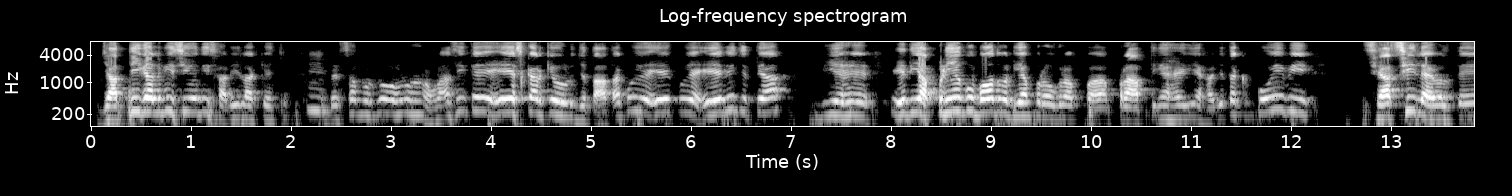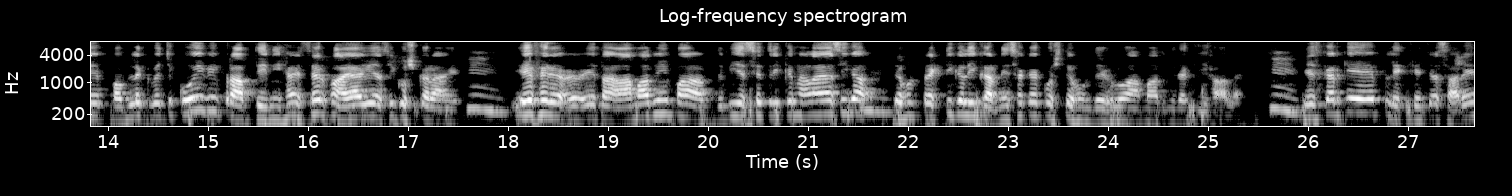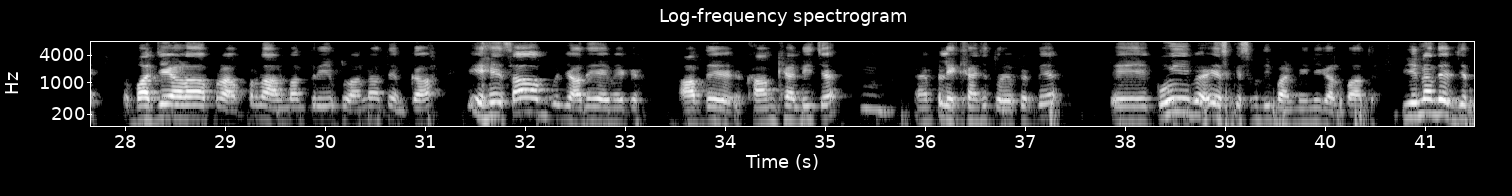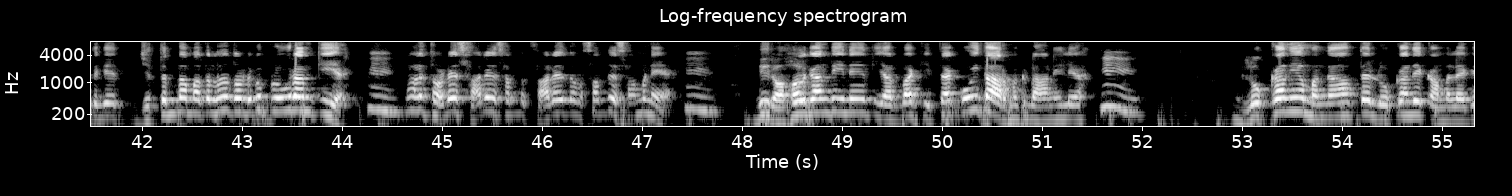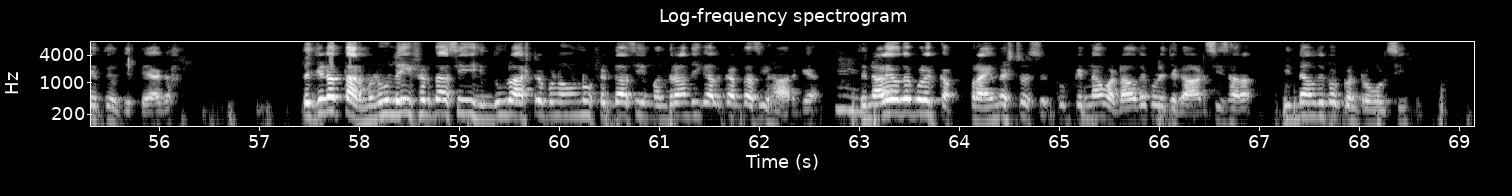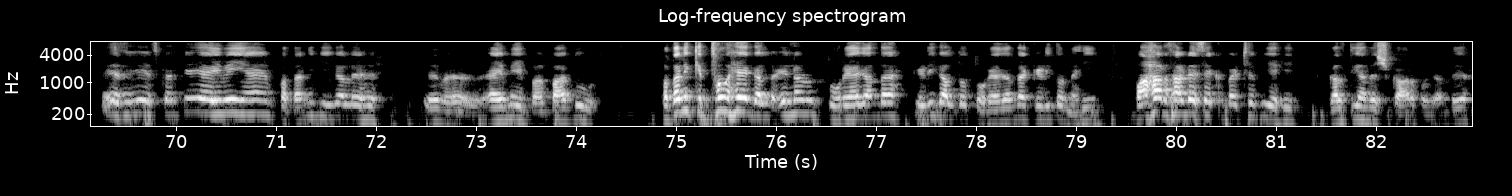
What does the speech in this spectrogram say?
ਜਾਤੀ ਗੱਲ ਵੀ ਸੀ ਉਹਦੀ ਸਾਰੇ ਇਲਾਕੇ 'ਚ। ਬਿਰਸਾ ਬਲਟੋਹਾ ਨੂੰ ਹਰਾਉਣਾ ਸੀ ਤੇ ਇਸ ਕਰਕੇ ਉਹ ਜਿਤਾਤਾ। ਕੋਈ ਇਹ ਕੋਈ ਇਹ ਨਹੀਂ ਜਿੱਤਿਆ। ਵੀ ਇਹ ਇਹਦੀ ਆਪਣੀਆਂ ਕੋਈ ਬਹੁਤ ਵੱਡੀਆਂ ਪ੍ਰੋਗਰਾਮ ਪ੍ਰਾਪਤੀਆਂ ਹੈਗੀਆਂ। ਹਜੇ ਤੱਕ ਕੋਈ ਵੀ ਸਿਆਸੀ ਲੈਵਲ ਤੇ ਪਬਲਿਕ ਵਿੱਚ ਕੋਈ ਵੀ ਪ੍ਰਾਪਤੀ ਨਹੀਂ ਹੈ। ਸਿਰਫ ਆਇਆ ਵੀ ਅਸੀਂ ਕੁਝ ਕਰਾਂਗੇ। ਇਹ ਫਿਰ ਇਹ ਤਾਂ ਆਮ ਆਦਮੀ ਭਾਰਤ ਵੀ ਇਸੇ ਤਰੀਕੇ ਨਾਲ ਆਇਆ ਸੀਗਾ। ਤੇ ਹੁਣ ਪ੍ਰੈਕਟੀਕਲੀ ਕਰ ਨਹੀਂ ਸਕਿਆ ਕੁਝ ਤੇ ਹੁਣ ਦੇਖ ਲਓ ਆਮ ਆਦਮੀ ਦਾ ਕੀ ਹਾਲ ਹੈ। ਇਸ ਕਰਕੇ ਇਹ ਭੁਲੇਖੇ ਚ ਸਾਰੇ ਬਾਜੇ ਵਾਲਾ ਪ੍ਰ- ਪ੍ਰਧਾਨ ਮੰਤਰੀ ਫਲਾਨਾ ਧਮਕਾ ਇਹ ਸਭ ਜਿਆਦੇ ਐਵੇਂ ਆਪਦੇ ਖਾਮ ਖਿਆਲੀ ਚ ਭੁਲੇਖਿਆਂ ਚ ਤੁਰੇ ਫਿਰਦੇ ਆ ਤੇ ਕੋਈ ਇਸ ਕਿਸਮ ਦੀ ਬਣਨੀ ਨਹੀਂ ਗੱਲਬਾਤ। ਵੀ ਇਹਨਾਂ ਦੇ ਜਿੱਤ ਗਏ ਜਿੱਤਣ ਦਾ ਮਤਲਬ ਹੈ ਤੁਹਾਡੇ ਕੋਲ ਪ੍ਰੋਗਰਾਮ ਕੀ ਹੈ? ਨਾਲੇ ਤੁਹਾਡੇ ਸਾਰੇ ਸਭ ਸਾਰੇ ਸਭ ਦੇ ਸਾਹਮਣੇ ਹੈ। ਵੀ ਰਾਹੁਲ ਗਾਂਧੀ ਨੇ ਤਜਰਬਾ ਕੀਤਾ ਕੋਈ ਧਾਰਮਿਕ ਨਾਂ ਨਹੀਂ ਲਿਆ। ਲੋਕਾਂ ਦੀਆਂ ਮੰਗਾਂ ਤੇ ਲੋਕਾਂ ਦੇ ਕੰਮ ਲੈ ਕੇ ਤੇ ਉਹ ਜਿੱਤਿਆਗਾ। ਤੇ ਜਿਹੜਾ ਧਰਮ ਨੂੰ ਲਈ ਫਿਰਦਾ ਸੀ ਹਿੰਦੂ ਰਾਸ਼ਟਰ ਬਣਾਉਣ ਨੂੰ ਫਿਰਦਾ ਸੀ ਮੰਦਰਾਂ ਦੀ ਗੱਲ ਕਰਦਾ ਸੀ ਹਾਰ ਗਿਆ। ਤੇ ਨਾਲੇ ਉਹਦੇ ਕੋਲੇ ਪ੍ਰਾਈਮ ਮਿਨਿਸਟਰ ਕਿੰਨਾ ਵੱਡਾ ਉਹਦੇ ਕੋਲੇ ਜਗਾੜ ਸੀ ਸਾਰਾ ਕਿੰਨਾ ਉਹਦੇ ਕੋਲ ਕੰਟਰੋਲ ਸੀ। ਇਸ- ਇਸ ਕਰਕੇ ਐਵੇਂ ਹੀ ਹੈ ਪਤਾ ਨਹੀਂ ਕੀ ਗੱਲ ਇਹ ਐਵੇਂ ਹੀ ਬ- ਵਾਧੂ ਪਤਾ ਨਹੀਂ ਕਿੱਥੋਂ ਇਹ ਗੱਲ ਇਹਨਾਂ ਨੂੰ ਤੋਰਿਆ ਜਾਂਦਾ ਕਿਹੜੀ ਗੱਲ ਤੋਂ ਤੋਰਿਆ ਜਾਂਦਾ ਕਿਹੜੀ ਤੋਂ ਨਹੀਂ। ਬਾਹਰ ਸਾਡੇ ਸਿੱਖ ਬੈਠੇ ਵੀ ਇਹੀ ਗਲਤੀਆਂ ਦੇ ਸ਼ਿਕਾਰ ਹੋ ਜਾਂਦੇ ਆ।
